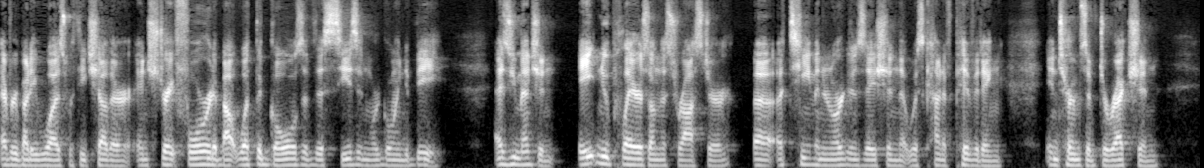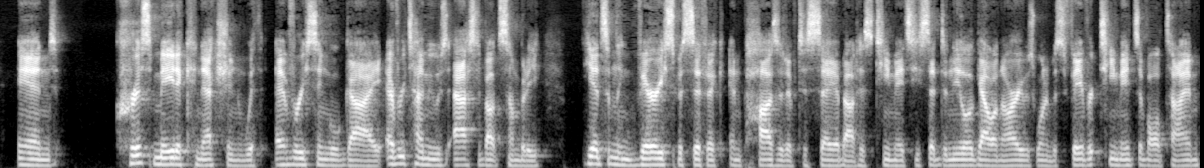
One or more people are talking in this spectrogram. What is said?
everybody was with each other and straightforward about what the goals of this season were going to be. As you mentioned, eight new players on this roster, a, a team and an organization that was kind of pivoting in terms of direction. And Chris made a connection with every single guy. Every time he was asked about somebody, he had something very specific and positive to say about his teammates. He said Danilo Gallinari was one of his favorite teammates of all time.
